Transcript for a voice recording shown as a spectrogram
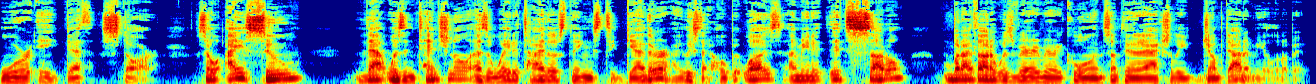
or a Death Star. So I assume that was intentional as a way to tie those things together. At least I hope it was. I mean, it, it's subtle, but I thought it was very, very cool and something that actually jumped out at me a little bit.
